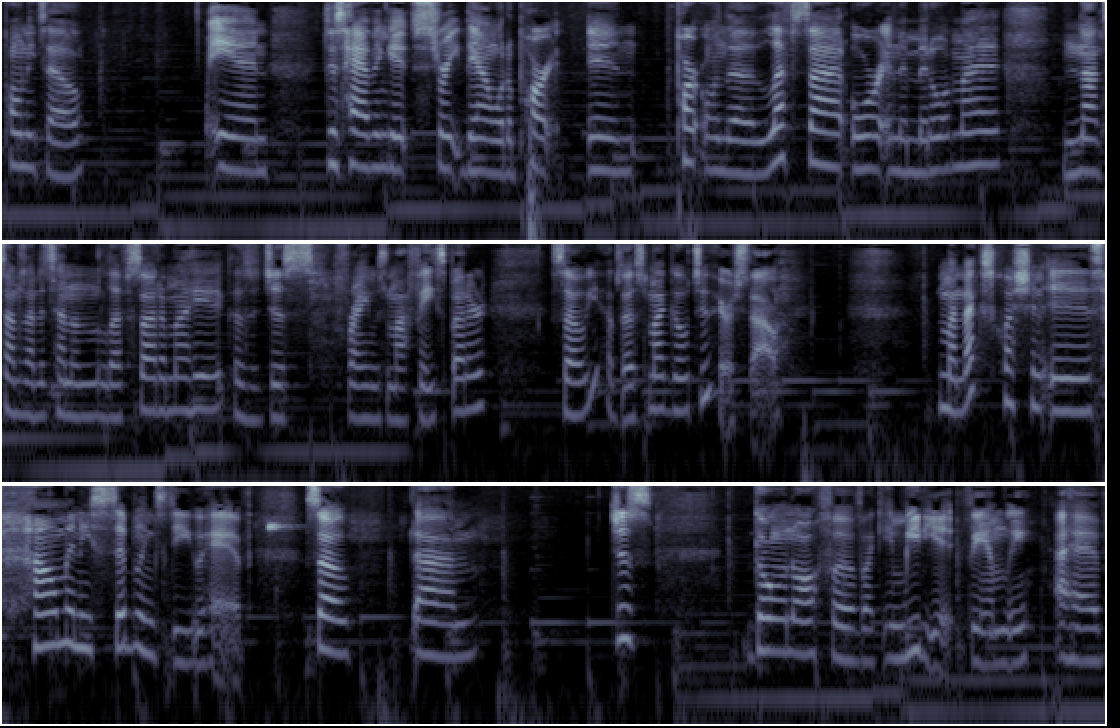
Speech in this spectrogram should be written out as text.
ponytail and just having it straight down with a part in part on the left side or in the middle of my head. Nine times out of ten on the left side of my head because it just frames my face better. So yeah, that's my go-to hairstyle. My next question is how many siblings do you have? So um just going off of like immediate family, I have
